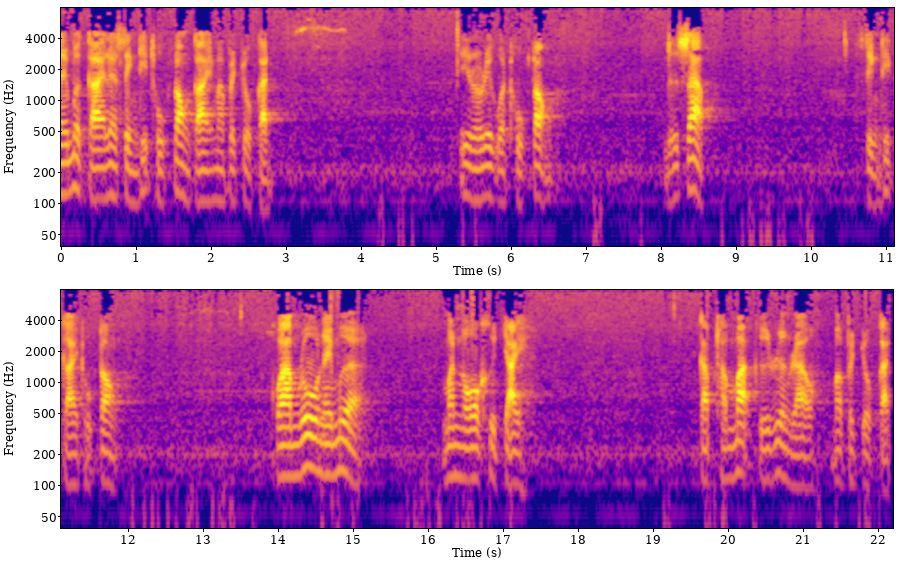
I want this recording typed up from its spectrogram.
ในเมื่อกายและสิ่งที่ถูกต้องกายมาประจบกัน ที่เราเรียกว่าถูกต้อง หรือทราบ สิ่งที่กายถูกต้อง ความรู้ในเมื่อมโนคือใจ กับธรรมะคือเรื่องราวมาประจบกัน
